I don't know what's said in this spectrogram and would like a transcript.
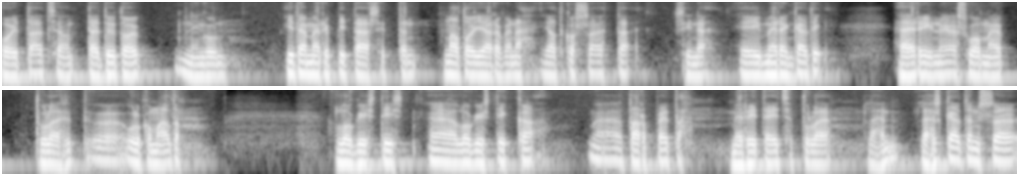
hoitaa. Että se on, täytyy toi niin kuin Itämeri pitää sitten NATO-järvenä jatkossa, että siinä ei merenkäynti häiriinny ja Suomeen tulee sitten ulkomailta logistiikka tarpeita. Meriteitse tulee lähes käytännössä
